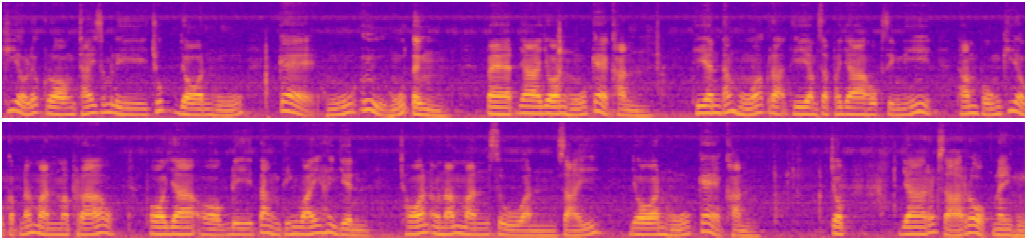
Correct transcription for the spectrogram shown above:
เคี่ยวแล้วกรองใช้สำลีชุบยอนหู แก้หูอื้อหูตึง 8. ยายอนหูแก้คัน เทียนทั้งหัวกระเทียมสัพยาหกสิ่งนี้ทำผงเคี่ยวกับน้ำมันมะพร้าว พอยาออกดีตั้งทิ้งไว้ให้เย็น ช้อนเอาน้ำมันส่วนใส ยอนหูแก้คัน จบ ยารักษาโรคในหู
